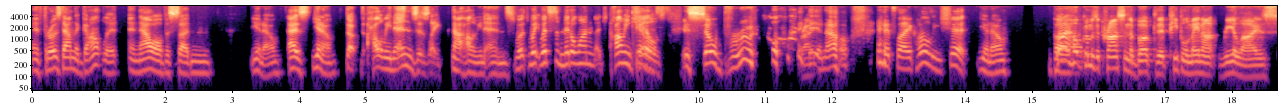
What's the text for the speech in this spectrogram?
and throws down the gauntlet, and now all of a sudden, you know, as you know, the, the Halloween ends is like not Halloween ends. What wait, what's the middle one? Halloween kills, Kills. is so brutal, Right. you know, and it's like holy shit, you know. what I hope comes across in the book that people may not realize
